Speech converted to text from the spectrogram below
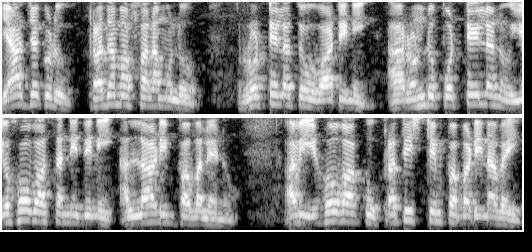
యాజకుడు ప్రథమ ఫలములో రొట్టెలతో వాటిని ఆ రెండు పొట్టేళ్ళను యహోవా సన్నిధిని అల్లాడింపవలెను. అవి యహోవాకు ప్రతిష్ఠింపబడినవై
